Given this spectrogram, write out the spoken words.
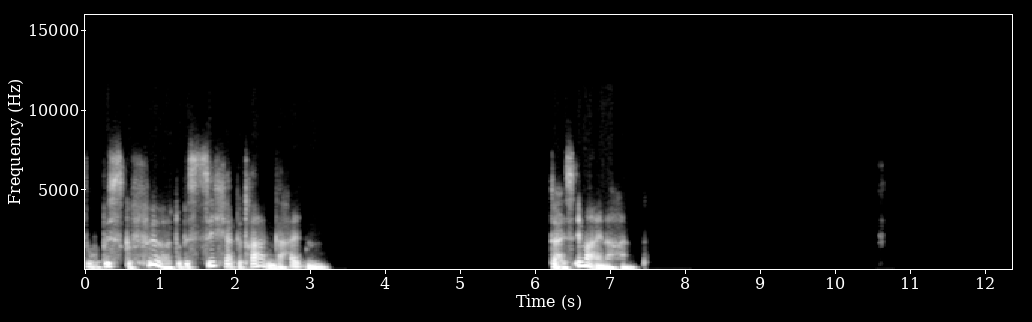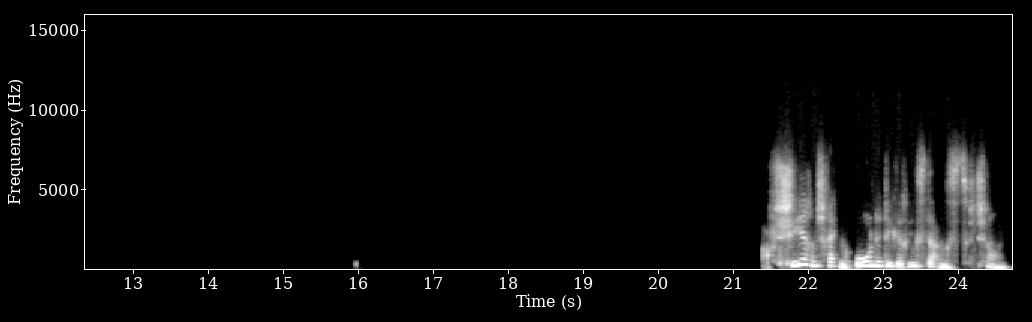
Du bist geführt, du bist sicher getragen, gehalten. Da ist immer eine Hand. Auf schieren Schrecken, ohne die geringste Angst zu schauen.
